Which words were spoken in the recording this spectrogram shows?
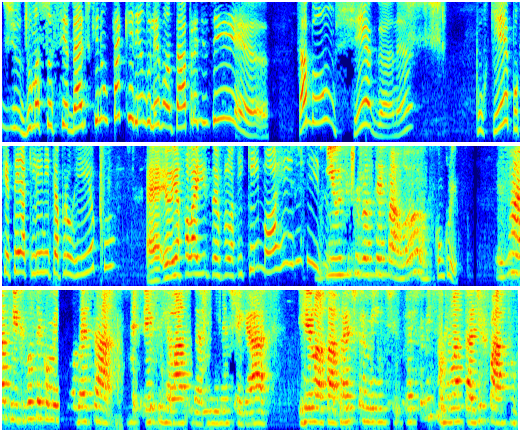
de, de uma sociedade que não está querendo levantar para dizer tá bom, chega, né? Por quê? Porque tem a clínica para o rico. É, eu ia falar isso. Eu ia falar... E quem morre é invisível. E isso que você falou. Concluir. Exato. E o que você comentou dessa, desse relato da menina chegar e relatar praticamente, praticamente não, relatar de fato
